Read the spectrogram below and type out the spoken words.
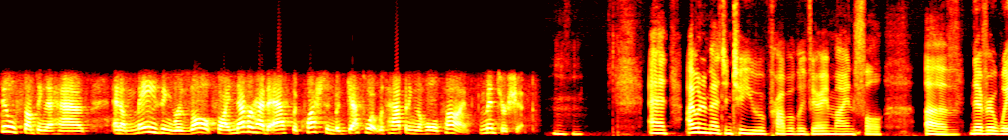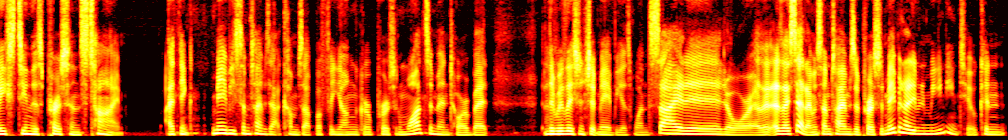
still something that has an amazing result. So I never had to ask the question, but guess what was happening the whole time? Mentorship. Mm-hmm. And I would imagine, too, you were probably very mindful of never wasting this person's time. I think maybe sometimes that comes up if a younger person wants a mentor, but the relationship maybe is one sided, or as I said, I mean, sometimes a person, maybe not even meaning to, can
